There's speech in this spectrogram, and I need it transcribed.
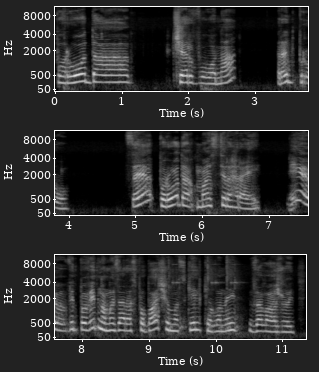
порода червона Red Brew. Це порода Мастер Грей. І, відповідно, ми зараз побачимо, скільки вони заважують.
